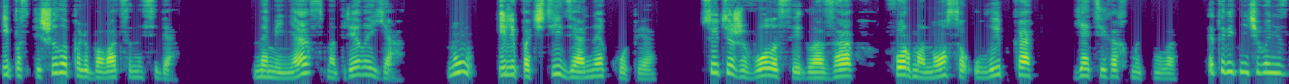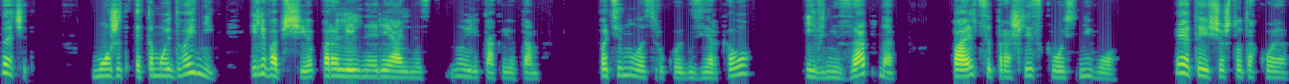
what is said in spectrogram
и поспешила полюбоваться на себя. На меня смотрела я. Ну, или почти идеальная копия. Все те же волосы и глаза, форма носа, улыбка. Я тихо хмыкнула. Это ведь ничего не значит. Может, это мой двойник или вообще параллельная реальность, ну или как ее там. Потянулась рукой к зеркалу, и внезапно пальцы прошли сквозь него. Это еще что такое?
